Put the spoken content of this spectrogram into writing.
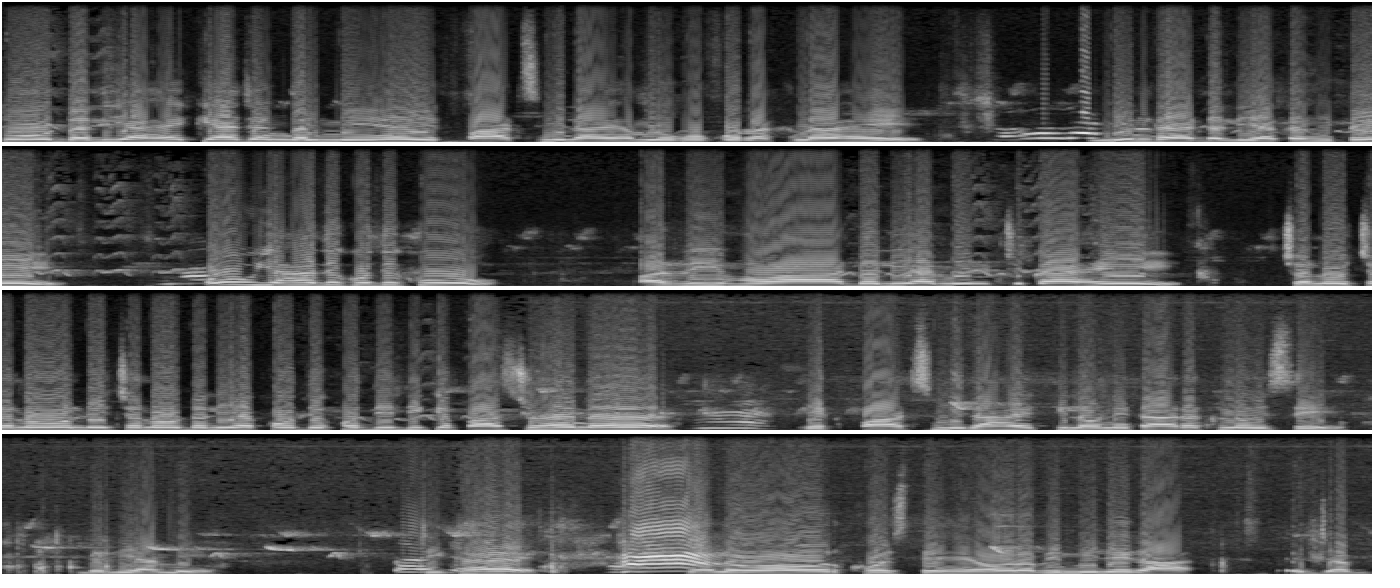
तो डलिया है क्या जंगल में? एक पार्ट्स मिला है हम लोगों को रखना है। मिल रहा है डलिया कहीं पे? ओ यहाँ देखो देखो। अरे वाह डलिया मिल चुका है। चलो चलो ले चलो डलिया को देखो दीदी के पास जो है ना एक पार्ट्स मिला है खिलौने का रख लो इसे डलिया में। ठीक है? हाँ। चलो और खोजते हैं और अभी मिलेगा। जब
